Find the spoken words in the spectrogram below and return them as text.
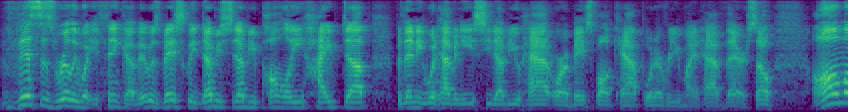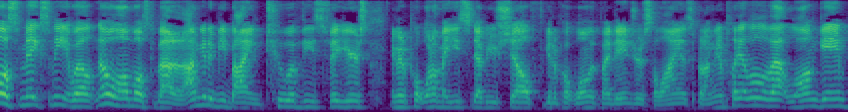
This is really what you think of. It was basically WCW Paulie hyped up, but then he would have an ECW hat or a baseball cap, whatever you might have there. So almost makes me, well, no almost about it. I'm going to be buying two of these figures. I'm going to put one on my ECW shelf, going to put one with my Dangerous Alliance, but I'm going to play a little of that long game,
